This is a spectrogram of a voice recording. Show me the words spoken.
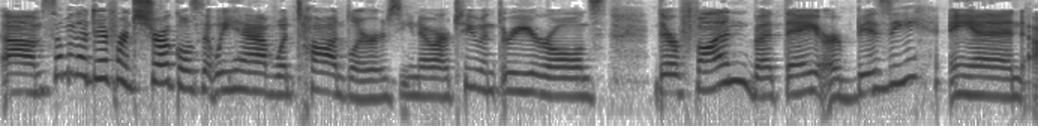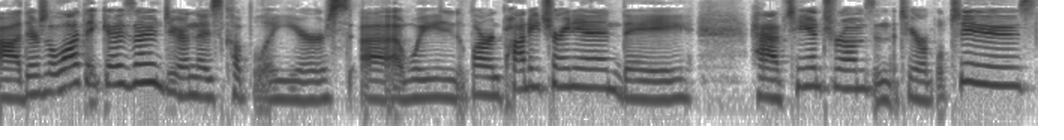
um, some of the different struggles that we have with toddlers. You know, our two and three year olds, they're fun, but they are busy, and uh, there's a lot that goes on during those couple of years. Uh, we learn potty training, they have tantrums and the terrible twos,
